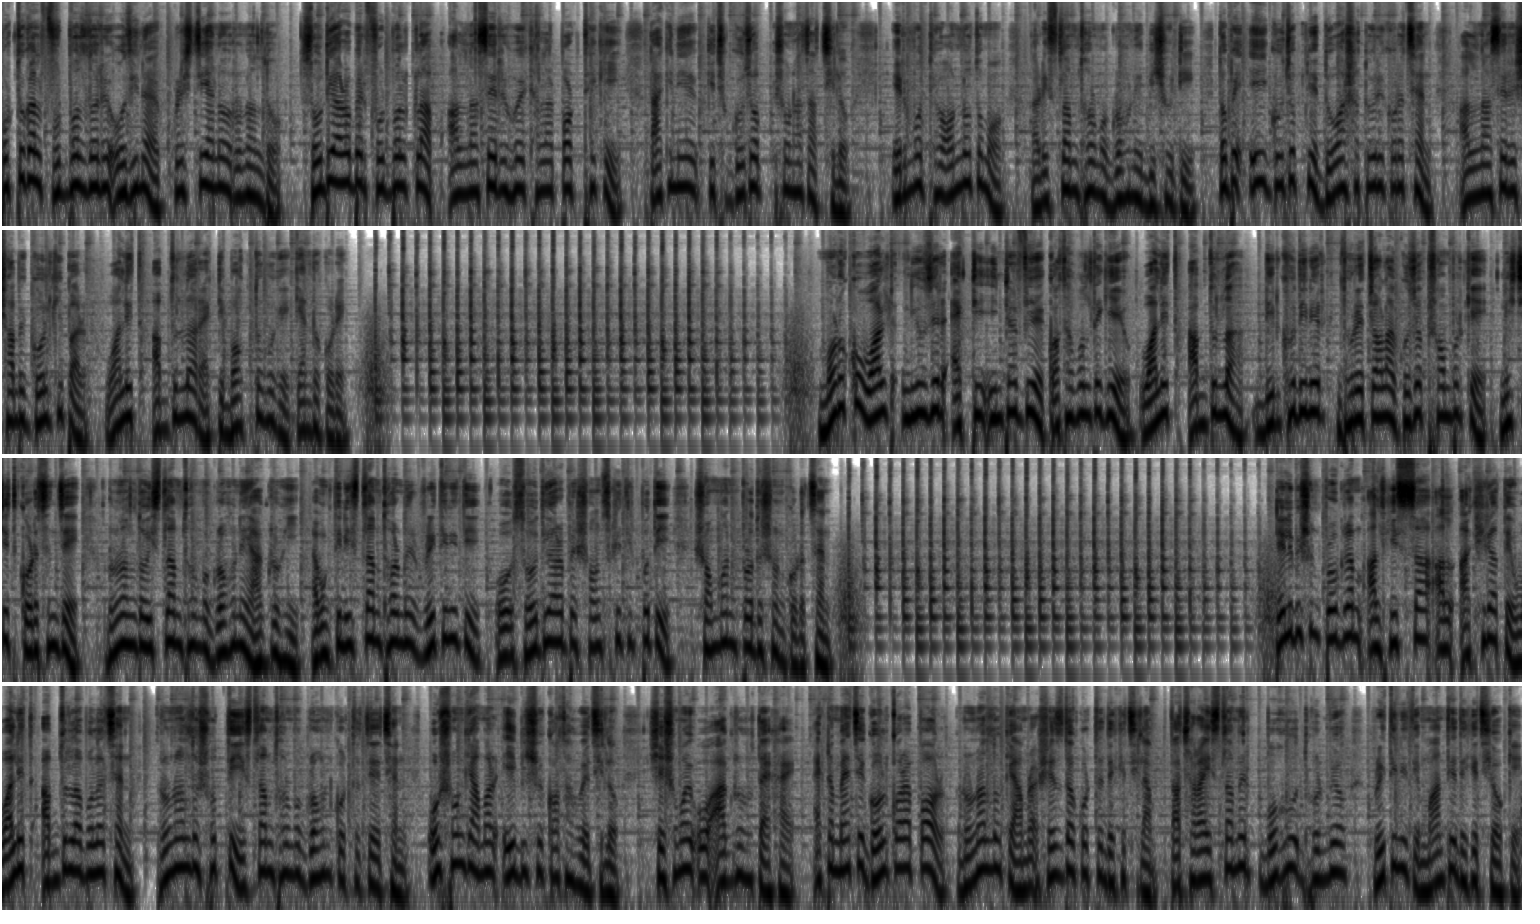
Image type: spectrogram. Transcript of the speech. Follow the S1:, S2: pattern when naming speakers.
S1: Portugal football দলের অধিনায়ক Cristiano Ronaldo Saudi আরবের ফুটবল ক্লাব আল নাসের হয়ে খেলার পর থেকেই তাকে নিয়ে কিছু গুজব শোনা যাচ্ছিল। এর মধ্যে অন্যতম তার ইসলাম ধর্ম গ্রহণের বিষয়টি। তবে এই গুজব নিয়ে দোয়াশা তৈরি করেছেন আল নাসের সাবেক গোলকিপার ওয়ালিদ আবদুল্লার একটি বক্তব্যকে কেন্দ্র করে। মরক্কো ওয়ার্ল্ড নিউজের একটি ইন্টারভিউয়ে কথা বলতে গিয়ে ওয়ালিদ আবদুল্লাহ দীর্ঘদিনের ধরে চলা গুজব সম্পর্কে নিশ্চিত করেছেন যে রোনালদো ইসলাম ধর্ম গ্রহণে আগ্রহী এবং তিনি ইসলাম ধর্মের রীতিনীতি ও সৌদি আরবের সংস্কৃতির প্রতি সম্মান প্রদর্শন করেছেন। টেলিভিশন প্রোগ্রাম আল হিসা আল আখিরাতে ওয়ালিদ আবদুল্লাহ বলেছেন, রোনালদো সত্যি ইসলাম ধর্ম গ্রহণ করতে চেয়েছেন। ওর সঙ্গে আমার এই বিষয়ে কথা হয়েছিল। সে সময় ও আগ্রহ দেখায়। একটা ম্যাচে গোল করার পর রোনালদোকে আমরা সেজদা করতে দেখেছিলাম। তাছাড়া ইসলামের বহু ধর্মীয় রীতিনীতি মানতে দেখেছি ওকে।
